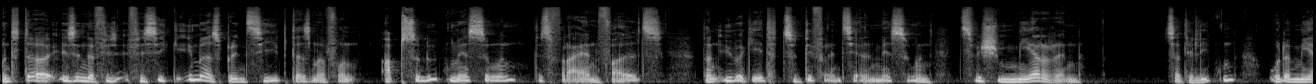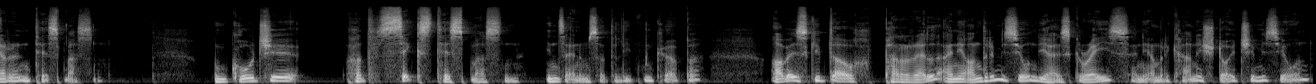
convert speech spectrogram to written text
Und da ist in der Physik immer das Prinzip, dass man von absoluten Messungen des freien Falls dann übergeht zu differenziellen Messungen zwischen mehreren Satelliten oder mehreren Testmassen. Und Goce hat sechs Testmassen in seinem Satellitenkörper. Aber es gibt auch parallel eine andere Mission, die heißt Grace, eine amerikanisch-deutsche Mission.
